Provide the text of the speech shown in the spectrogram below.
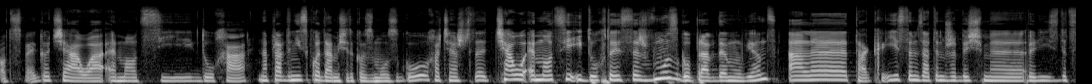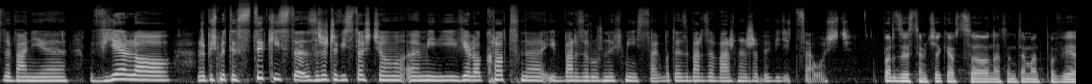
od swojego ciała, emocji, ducha. Naprawdę nie składamy się tylko z mózgu, chociaż ciało, emocje i duch to jest też w mózgu, prawdę mówiąc. Ale tak, jestem za tym, żebyśmy byli zdecydowanie wielo, żebyśmy te styki z, z rzeczywistością e, mieli wielokrotne i w bardzo różnych miejscach, bo to jest bardzo ważne, żeby widzieć całość. Bardzo jestem ciekaw, co na ten temat powie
